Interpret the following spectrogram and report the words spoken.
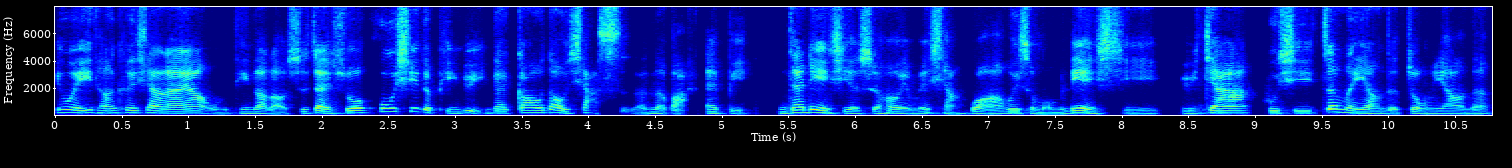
因为一堂课下来啊，我们听到老师在说呼吸的频率应该高到吓死人了吧？Abby，你在练习的时候有没有想过啊？为什么我们练习瑜伽呼吸这么样的重要呢？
